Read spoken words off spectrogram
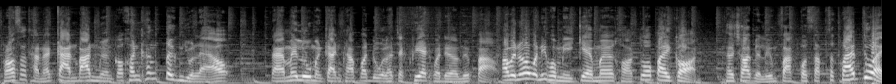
เพราะสถานการณ์บ้านเมืองก็ค่อนข้างตึงอยู่แล้ว แต่ไม่รู้เหมือนกันครับว่าดูแล้วจะเครียดกว่าเดิมหรือเปล่า เอาเป็นว่าวันนี้ผมหมีเกมเมอร์ขอตัวไปก่อน ถ้าชอบอย่าลืมฝากกด subscribe ด้วย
